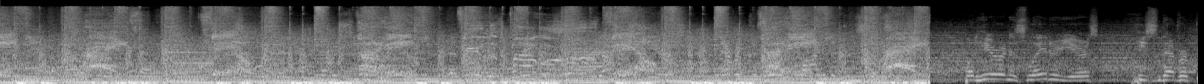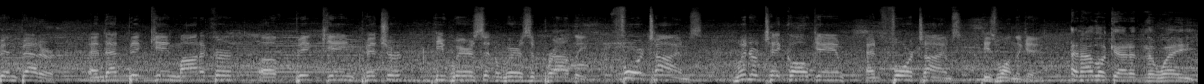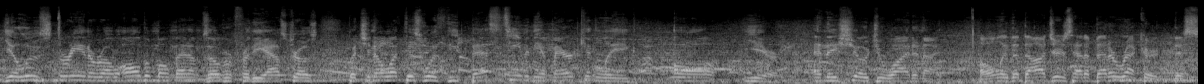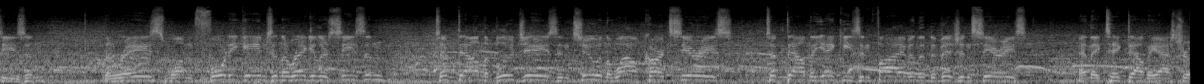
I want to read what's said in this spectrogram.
But here in his later years, he's never been better. And that big game moniker of big game pitcher, he wears it and wears it proudly. Four times, winner take all game, and four times he's won the game. And I look at it in the way you lose three in a row, all the momentum's over for the Astros. But you know what? This was the best team in the American League all year. And they showed you why tonight. Only the Dodgers had a better record this season. The Rays won 40 games in the regular season, took down the Blue Jays in two in the wild card series, took down the Yankees in five in the division series, and they take down the Astros.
